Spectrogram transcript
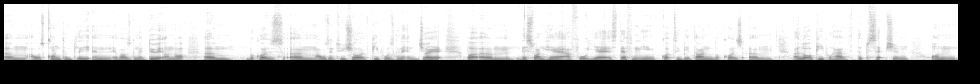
um, I was contemplating if I was gonna do it or not. Um, because um, I wasn't too sure if people was going to enjoy it. But um, this one here, I thought, yeah, it's definitely got to be done because um, a lot of people have the perception on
